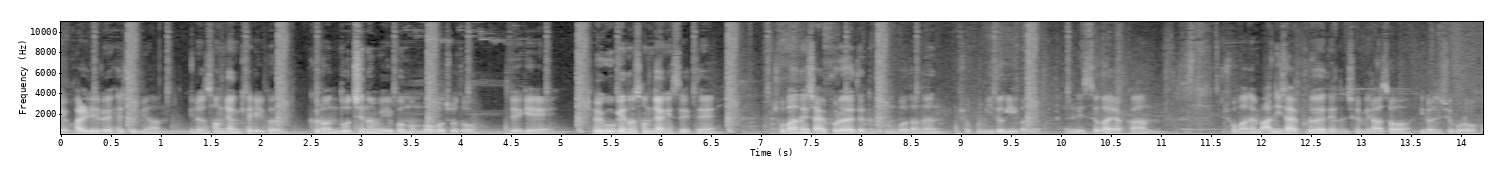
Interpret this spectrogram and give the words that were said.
이렇게 관리를 해주면 이런 성장 캐릭은 그런 놓치는 웨이브만 먹어줘도 되게 결국에는 성장했을 때 초반에 잘 풀어야 되는 점보다는 조금 이득이거든. 앨리스가 약간 초반에 많이 잘 풀어야 되는 점이라서 이런 식으로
